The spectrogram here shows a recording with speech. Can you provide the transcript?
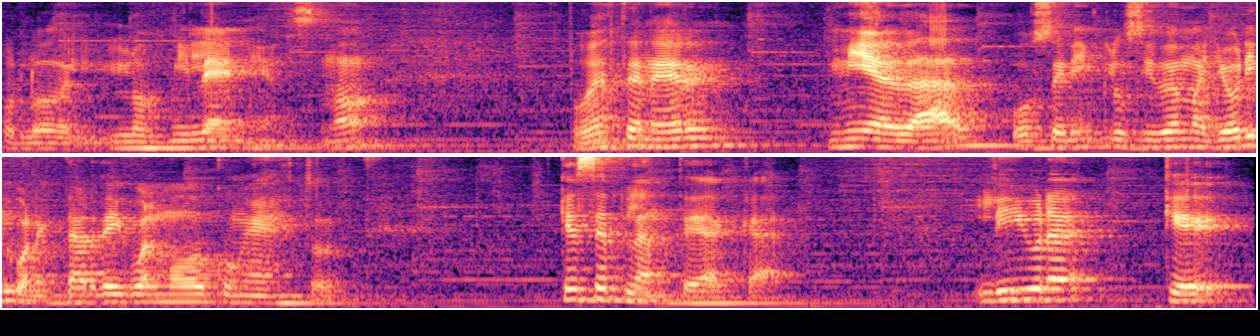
por lo de los millennials, ¿no? Puedes tener mi edad o ser inclusive mayor y conectar de igual modo con esto. ¿Qué se plantea acá? Libra que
